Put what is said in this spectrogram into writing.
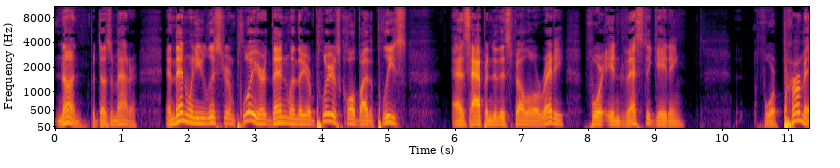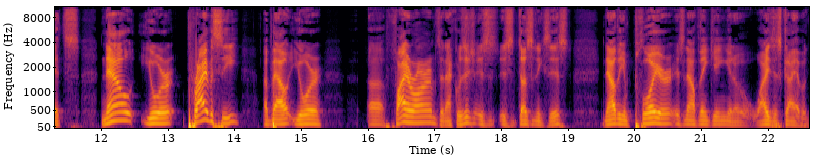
None, but doesn't matter. And then when you list your employer, then when your employer is called by the police, as happened to this fellow already, for investigating for permits, now your privacy about your uh, firearms and acquisition is, is doesn't exist. Now the employer is now thinking, you know, why does this guy have a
